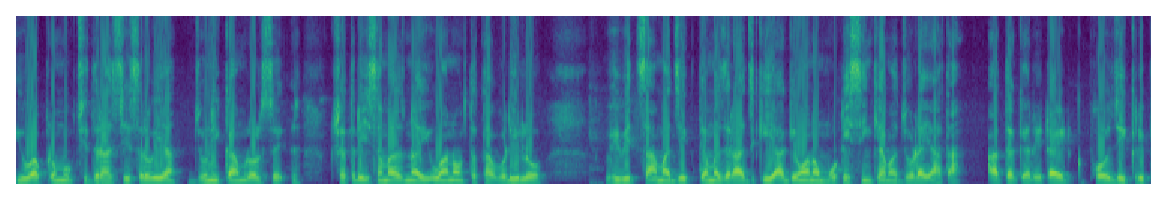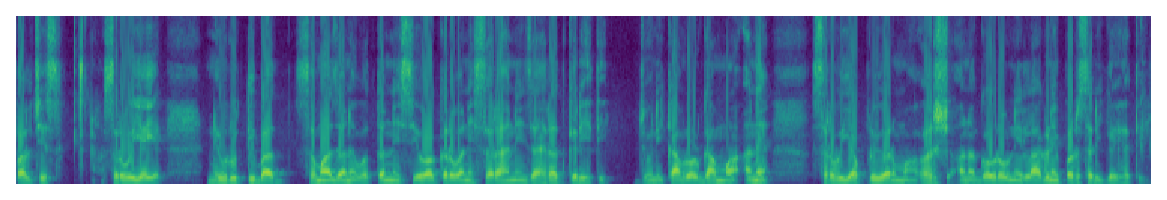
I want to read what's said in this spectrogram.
યુવા પ્રમુખ સિદ્ધરાજસિંહ સરવૈયા, જૂની કામરોલ ક્ષત્રિય સમાજના યુવાનો તથા વડીલો, વિવિધ સામાજિક તેમજ રાજકીય આગેવાનો મોટી સંખ્યામાં જોડાયા હતા. આ તકે રિટાયર્ડ ફૌજી કૃપાલસિંહ સરવૈયાએ નિવૃત્તિ બાદ સમાજ અને વતનની સેવા કરવાની સરાહની જાહેરાત કરી હતી. જૂની કામરોલ ગામમાં અને સરવૈયા પરિવારમાં હર્ષ અને ગૌરવની લાગણી પરસરી ગઈ હતી.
